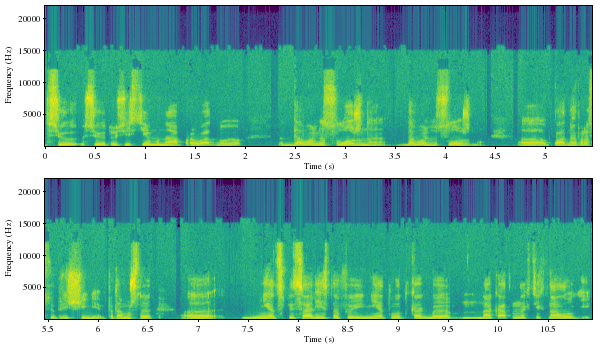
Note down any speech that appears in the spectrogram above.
всю, всю эту систему на проводную довольно сложно, довольно сложно э, по одной простой причине, потому что э, нет специалистов и нет вот как бы накатанных технологий.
